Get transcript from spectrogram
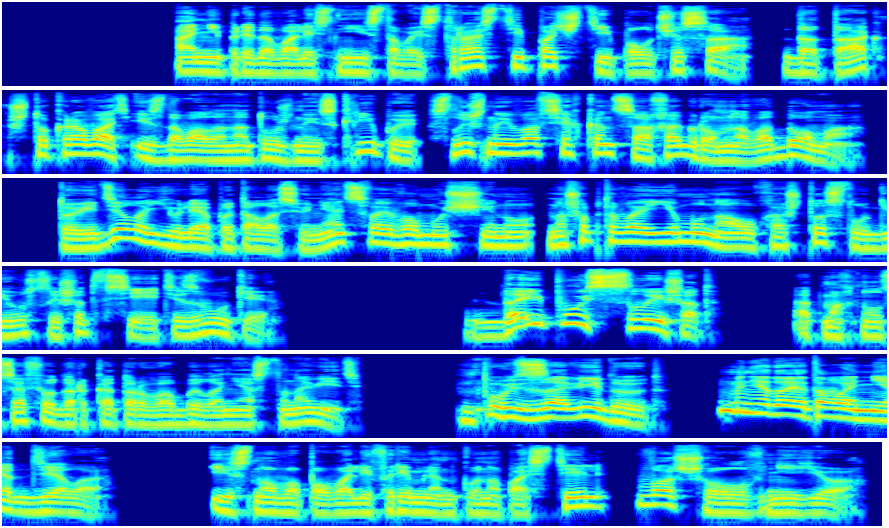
Они предавались неистовой страсти почти полчаса, да так, что кровать издавала натужные скрипы, слышные во всех концах огромного дома. То и дело Юлия пыталась унять своего мужчину, нашептывая ему на ухо, что слуги услышат все эти звуки. «Да и пусть слышат!» — отмахнулся Федор, которого было не остановить. Пусть завидуют. Мне до этого нет дела. И снова повалив римлянку на постель, вошел в нее.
